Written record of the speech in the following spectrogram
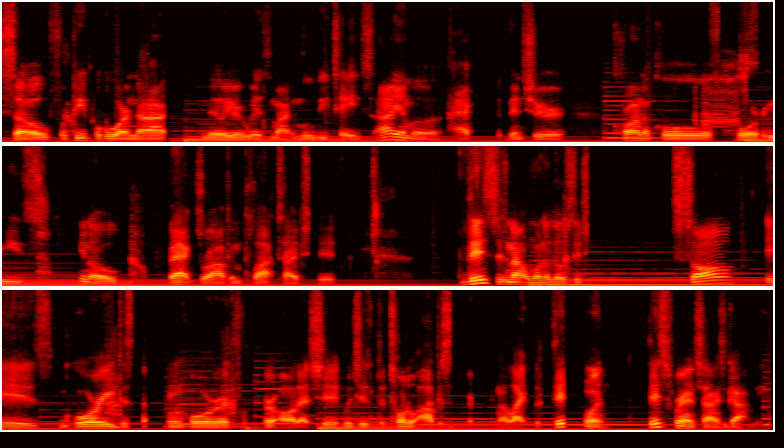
So, for people who are not familiar with my movie taste, I am a action adventure, chronicle stories, you know, backdrop and plot type shit. This is not one of those situations. Saw is gory, disgusting, horror, thriller, all that shit, which is the total opposite of everything I like. But this one, this franchise got me.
